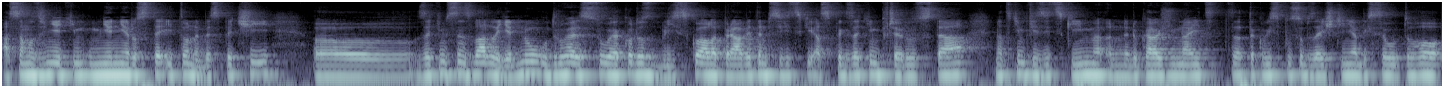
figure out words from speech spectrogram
a samozřejmě tím uměrně roste i to nebezpečí. Eh, zatím jsem zvládl jednu, u druhé jsou jako dost blízko, ale právě ten psychický aspekt zatím přerůstá nad tím fyzickým. Nedokážu najít takový způsob zajištění, abych se u toho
